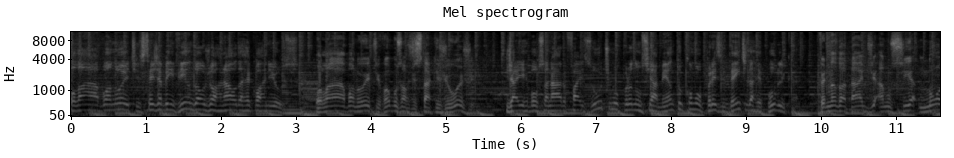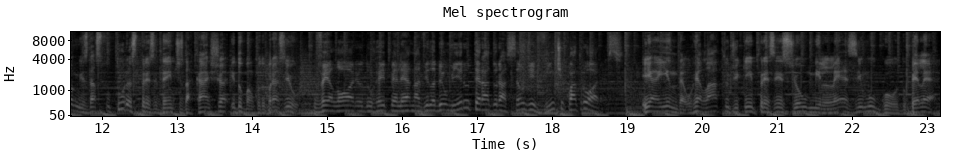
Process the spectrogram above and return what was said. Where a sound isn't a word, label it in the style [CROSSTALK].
Olá, boa noite. Seja bem-vindo ao Jornal da Record News. Olá, boa noite. Vamos aos destaques de hoje. Jair Bolsonaro faz último pronunciamento como presidente da República. Fernando Haddad anuncia nomes das futuras presidentes da Caixa e do Banco do Brasil. Velório do Rei Pelé na Vila Belmiro terá duração de 24 horas. E ainda o relato de quem presenciou o milésimo gol do Pelé.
